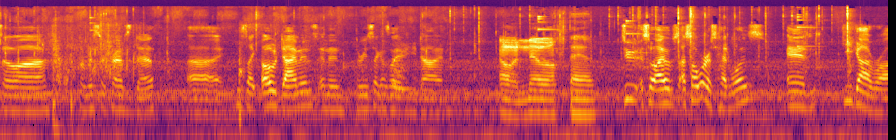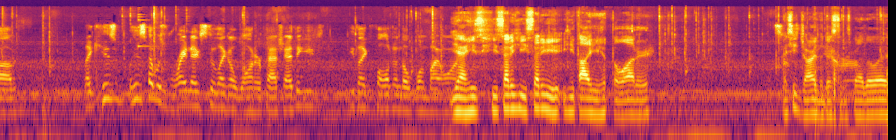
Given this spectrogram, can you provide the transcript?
So, uh, for Mr. Krabs' death, uh, he's like, oh, diamonds, and then three seconds later he died. Oh no. Damn. Dude, so I, was, I saw where his head was, and he got robbed. Like, his his head was right next to, like, a water patch, and I think he, he like, followed into the one by one. Yeah, he's he said he said he he thought he hit the water. So- I see Jar in the yeah, distance, bro. by the way.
